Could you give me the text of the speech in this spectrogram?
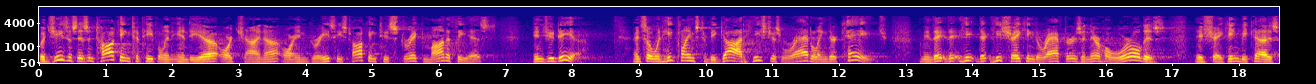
But Jesus isn't talking to people in India or China or in Greece. He's talking to strict monotheists in Judea. And so when he claims to be God, he's just rattling their cage. I mean, they, they, he, he's shaking the rafters and their whole world is, is shaking because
